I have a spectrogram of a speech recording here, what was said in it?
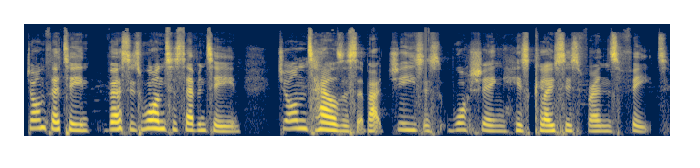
John 13, verses 1 to 17, John tells us about Jesus washing his closest friend's feet.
